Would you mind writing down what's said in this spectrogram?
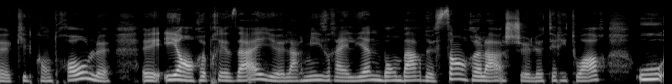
euh, qu'il contrôle. Euh, et en représailles, l'armée israélienne bombarde sans relâche le territoire où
